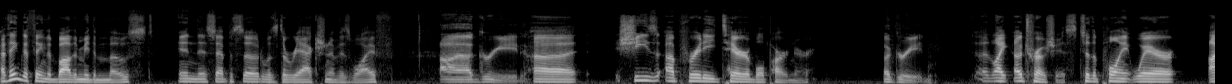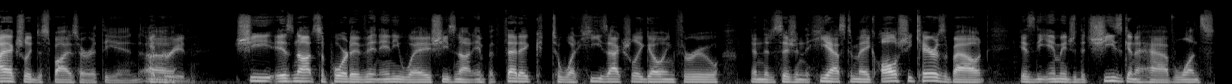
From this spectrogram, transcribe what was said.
I think the thing that bothered me the most in this episode was the reaction of his wife. Uh, agreed. Uh, she's a pretty terrible partner, agreed. Uh, like atrocious to the point where I actually despise her at the end. Uh, Agreed. She is not supportive in any way. She's not empathetic to what he's actually going through and the decision that he has to make. All she cares about is the image that she's going to have once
